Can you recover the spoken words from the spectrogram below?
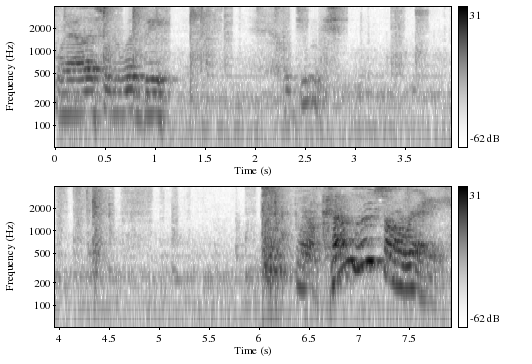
Well, that's what it would be. Would you Well, come loose already.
